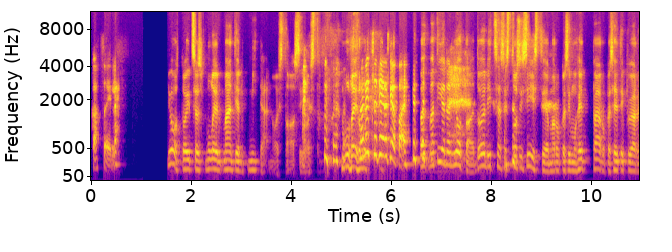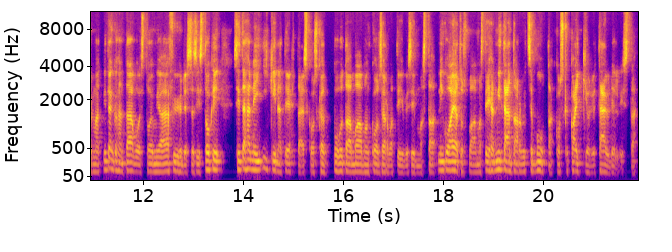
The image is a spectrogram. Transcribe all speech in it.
katsojille. Joo, toi itse asiassa, mulla ei, mä en tiedä mitään noista asioista. Mulla ei no ollut... nyt sä tiedät jotain. Mä, mä tiedän jotain. Toi on itse asiassa tosi siistiä. Mä rupesin, mun het, pää rupesi heti pyörimään, että mitenköhän tämä voisi toimia F1. Siis toki sitähän ei ikinä tehtäisi, koska puhutaan maailman konservatiivisimmasta niin kuin ajatusmaailmasta. Eihän mitään tarvitse muuttaa, koska kaikki on jo täydellistä.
